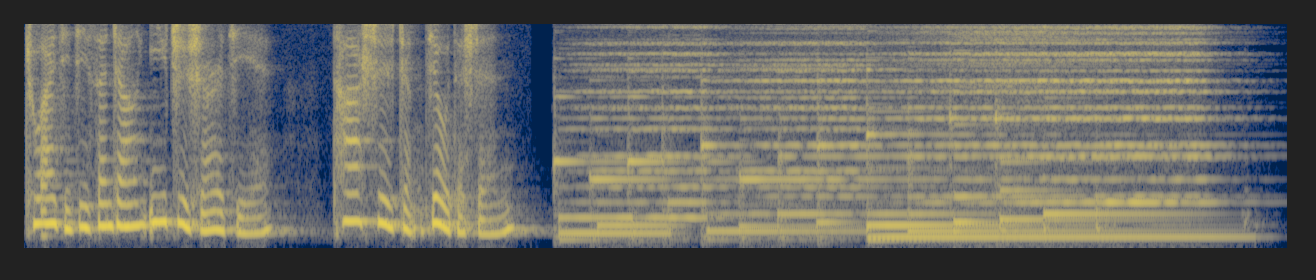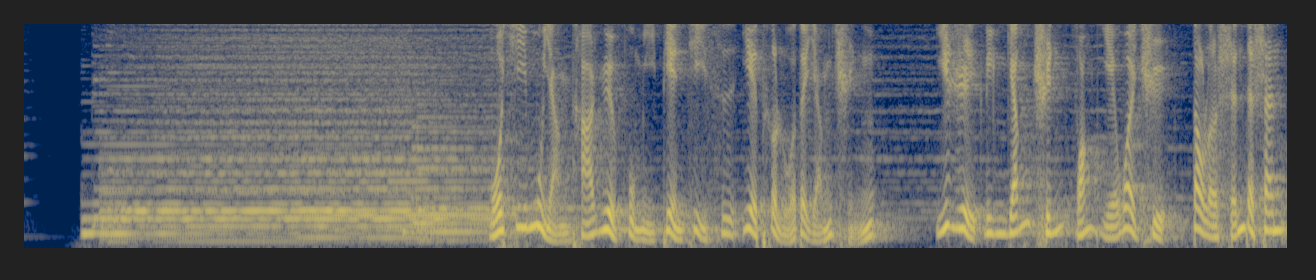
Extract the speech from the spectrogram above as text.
出埃及记三章一至十二节，他是拯救的神。摩西牧养他岳父米甸祭司叶特罗的羊群，一日领羊群往野外去，到了神的山，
